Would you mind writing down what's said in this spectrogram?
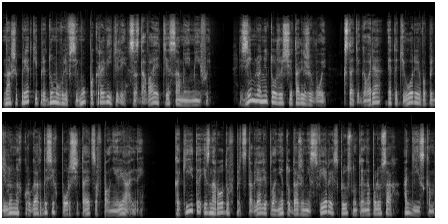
Наши предки придумывали всему покровителей, создавая те самые мифы – Землю они тоже считали живой. Кстати говоря, эта теория в определенных кругах до сих пор считается вполне реальной. Какие-то из народов представляли планету даже не сферой, сплюснутой на полюсах, а диском.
